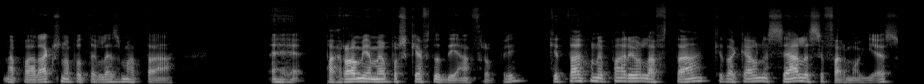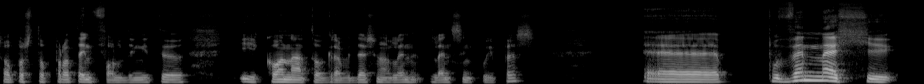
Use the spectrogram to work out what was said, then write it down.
να παράξουν αποτελέσματα ε, παρόμοια με όπως σκέφτονται οι άνθρωποι και τα έχουν πάρει όλα αυτά και τα κάνουν σε άλλες εφαρμογές όπως το protein folding ή η εικόνα, το gravitational lensing που είπες ε, που δεν έχει,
